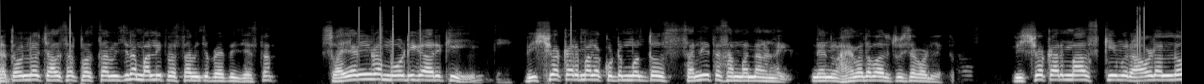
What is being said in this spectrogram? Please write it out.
గతంలో చాలాసార్లు ప్రస్తావించినా మళ్ళీ ప్రస్తావించే ప్రయత్నం చేస్తాం. స్వయంగా మోడీ గారికి విశ్వకర్మల కుటుంబంతో సన్నిహిత సంబంధాలు ఉన్నాయి. నేను అహ్మదాబాద్ చూసిన కూడా చెప్తాను విశ్వకర్మ స్కీమ్ రావడంలో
